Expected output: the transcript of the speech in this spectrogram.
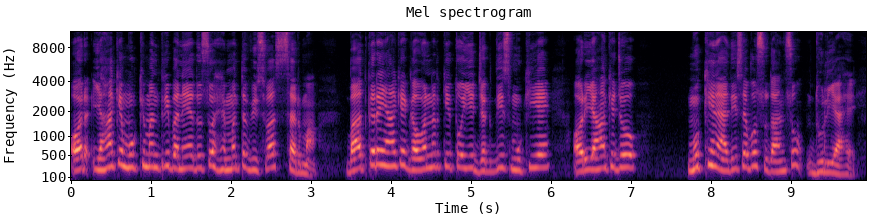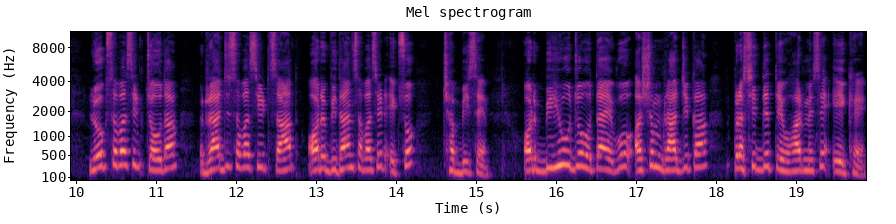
और यहाँ के मुख्यमंत्री बने हैं दोस्तों हेमंत विश्वास शर्मा। बात करें यहाँ के गवर्नर की तो ये जगदीश मुखी है और यहाँ के जो मुख्य न्यायाधीश है वो सुधांशु धुलिया है। लोकसभा सीट चौदह राज्यसभा सीट सात और विधानसभा सीट एक सौ छब्बीस है। और बिहू जो होता है वो असम राज्य का प्रसिद्ध त्योहार में से एक है,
